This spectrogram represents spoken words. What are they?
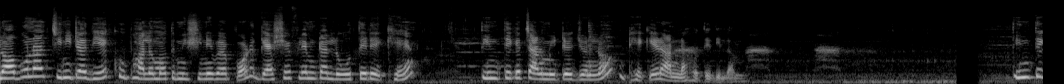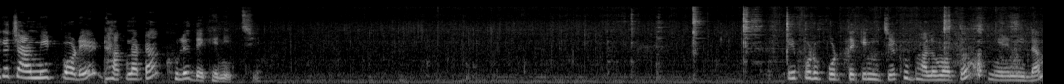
লবণ আর চিনিটা দিয়ে খুব ভালো মতো মিশিয়ে নেবার পর গ্যাসের ফ্লেমটা লোতে রেখে তিন থেকে চার মিনিটের জন্য ঢেকে রান্না হতে দিলাম। তিন থেকে চার মিনিট পরে ঢাকনাটা খুলে দেখে নিচ্ছি। এরপর উপর থেকে নিচে খুব ভালো মতো নেড়ে নিলাম।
